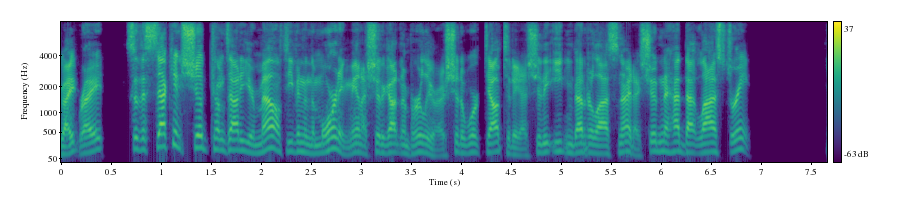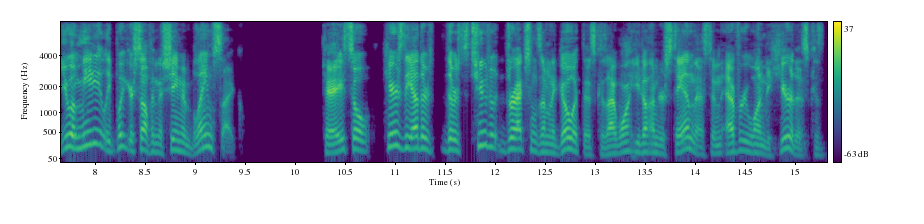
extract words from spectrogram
Right. Right. So the second should comes out of your mouth, even in the morning, man, I should have gotten up earlier. I should have worked out today. I should have eaten better last night. I shouldn't have had that last drink. You immediately put yourself in the shame and blame cycle. Okay. So here's the other, there's two directions I'm going to go with this because I want you to understand this and everyone to hear this because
